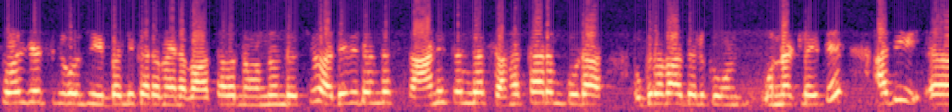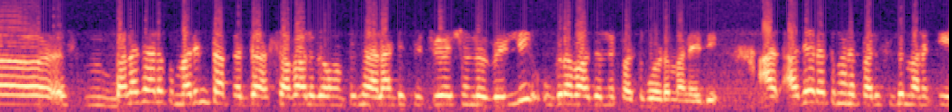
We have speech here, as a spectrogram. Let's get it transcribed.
సోల్జర్స్కి కొంచెం ఇబ్బందికరమైన వాతావరణం ఉండుండొచ్చు. అదే విధంగా స్థానికంగా సహకారం కూడా ఉగ్రవాదులకు ఉన్నట్లయితే అది ఆ, బలగాలకు మరింత పెద్ద సవాలుగా ఉంటుంది. అలాంటి సిచ్యువేషన్లో వెళ్ళి ఉగ్రవాదుల్ని పట్టుకోవడం అనేది. అదే రకమైన పరిస్థితి మనకి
